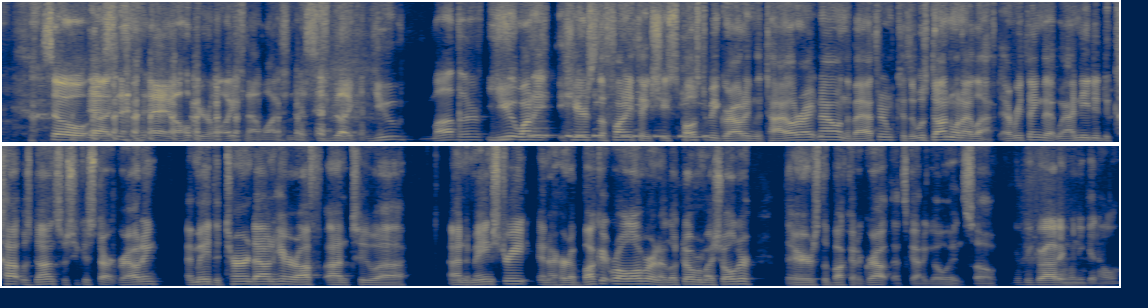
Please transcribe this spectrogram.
so uh, hey, I hope your wife's not watching this. She'd be like, "You mother." You want to? Here's the funny thing. She's supposed to be grouting the tile right now in the bathroom because it was done when I left. Everything that I needed to cut was done, so she could start grouting. I made the turn down here off onto uh onto Main Street, and I heard a bucket roll over, and I looked over my shoulder. There's the bucket of grout that's got to go in. So you'll be grouting when you get home.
